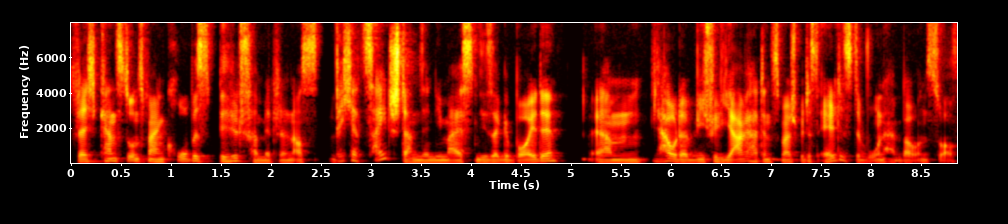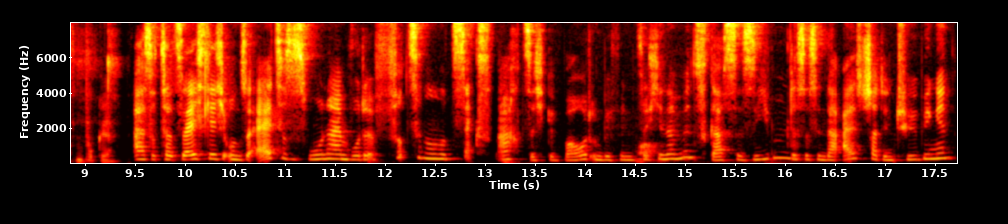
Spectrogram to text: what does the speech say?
Vielleicht kannst du uns mal ein grobes Bild vermitteln. Aus welcher Zeit stammen denn die meisten dieser Gebäude? Ähm, ja, oder wie viele Jahre hat denn zum Beispiel das älteste Wohnheim bei uns so auf dem Buckel? Also tatsächlich, unser ältestes Wohnheim wurde 1486 gebaut und befindet wow. sich in der Münzgasse 7. Das ist in der Altstadt in Tübingen.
